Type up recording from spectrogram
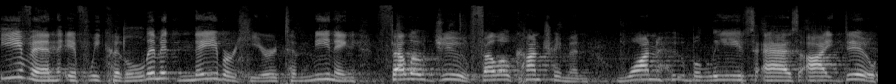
even if we could limit neighbor here to meaning fellow Jew, fellow countryman, one who believes as I do.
